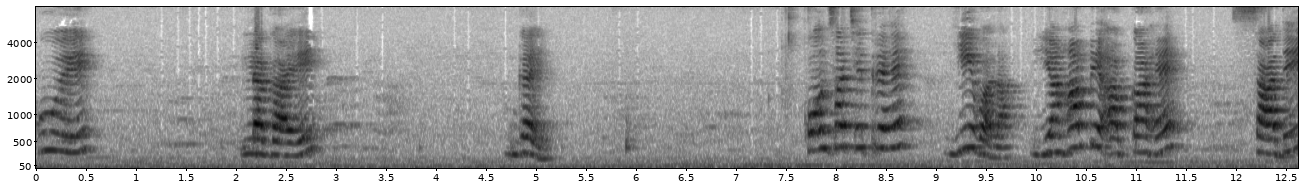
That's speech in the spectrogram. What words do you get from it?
कुएँ लगाए गए। कौन सा क्षेत्र है? ये वाला। यहाँ पे आपका है सादे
